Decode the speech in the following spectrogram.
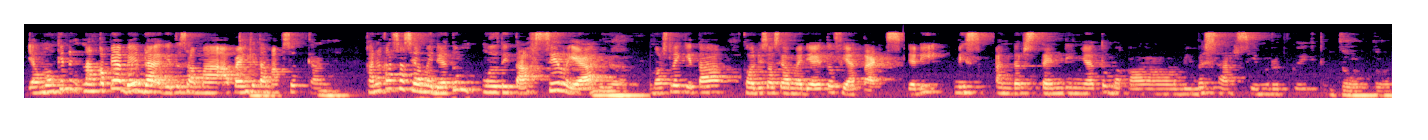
yang mungkin nangkepnya beda gitu sama apa yang kita maksudkan. Hmm, Karena kan sosial media tuh multitafsir ya. benar. Mostly kita kalau di sosial media itu via teks. Jadi misunderstanding-nya tuh bakal lebih besar sih menurut gue gitu. Betul, betul.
